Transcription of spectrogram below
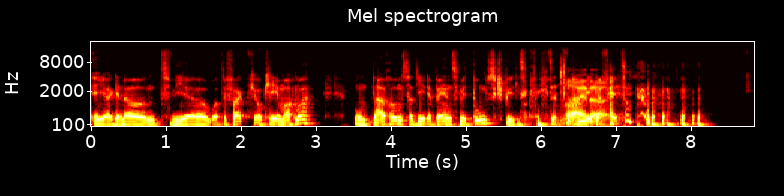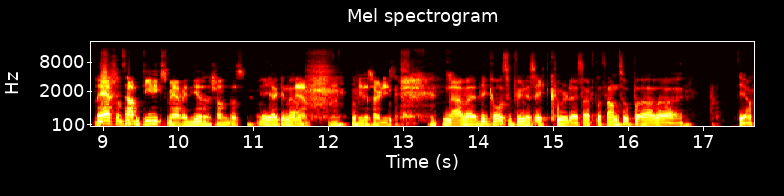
Ja, genau. Und wir, what the fuck, okay, machen wir. Und nach uns hat jede Band mit Booms gespielt. Das war Alter. mega fett. Naja, sonst haben die nichts mehr, wenn ihr dann schon das. ja, genau. Ja, hm, wie das halt ist. Na, aber die große Bühne ist echt cool. Da ist auch der Sound super, aber ja.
